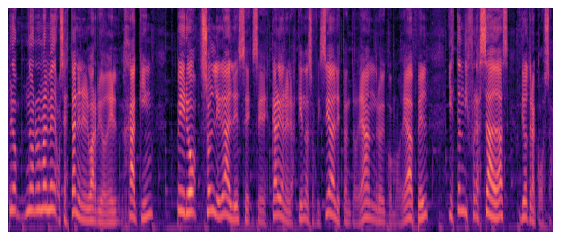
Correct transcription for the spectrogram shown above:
pero normalmente, o sea, están en el barrio del hacking, pero son legales, se, descargan en las tiendas oficiales, tanto de Android como de Apple, y están disfrazadas de otra cosa.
